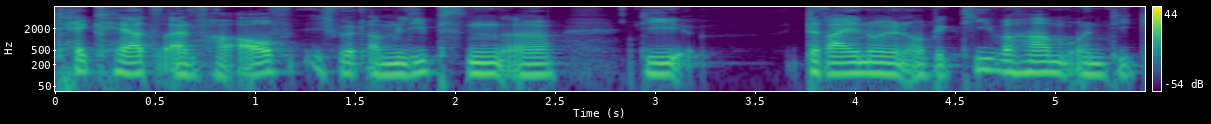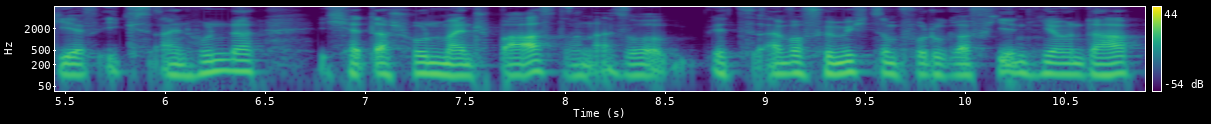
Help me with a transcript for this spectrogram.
Tech-Herz einfach auf. Ich würde am liebsten äh, die drei neuen Objektive haben und die GFX 100. Ich hätte da schon meinen Spaß dran. Also jetzt einfach für mich zum Fotografieren hier und da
